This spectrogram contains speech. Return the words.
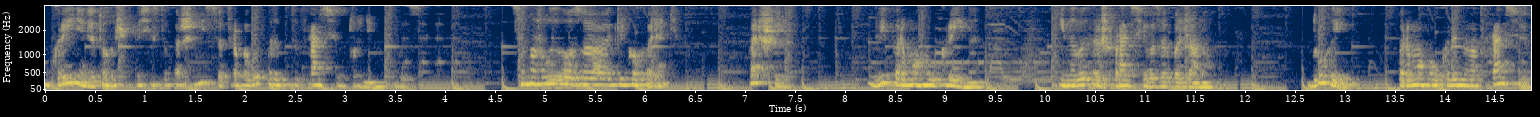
Україні для того, щоб посісти перше місце, треба випередити Францію у турнірній таблиці. Це можливо за кількох варіантів. Перший дві перемоги України і не виграш Франції в Азербайджану. Другий перемога України над Францією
